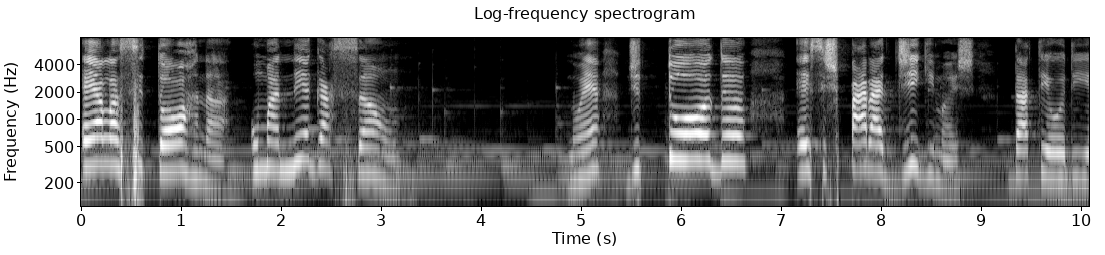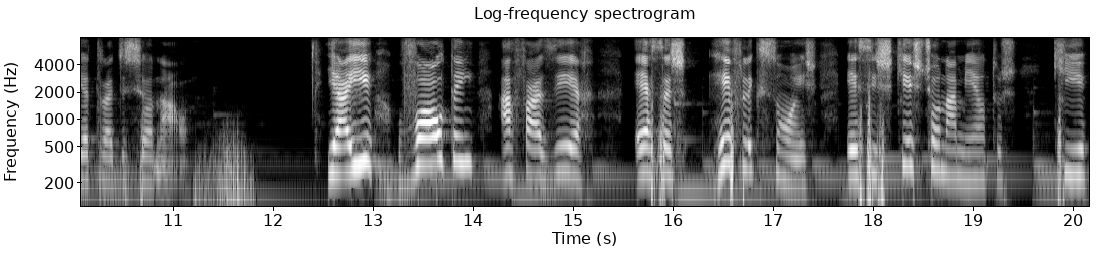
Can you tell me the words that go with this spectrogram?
ela se torna uma negação, não é, de todos esses paradigmas da teoria tradicional. E aí voltem a fazer essas reflexões, esses questionamentos que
